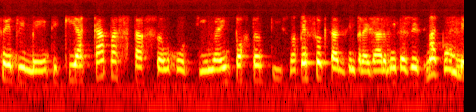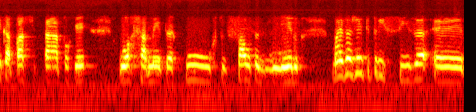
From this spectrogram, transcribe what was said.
sempre em mente que a capacitação contínua é importantíssima. A pessoa que está desempregada muitas vezes, mas como me capacitar? Porque o orçamento é curto, falta de dinheiro. Mas a gente precisa é,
